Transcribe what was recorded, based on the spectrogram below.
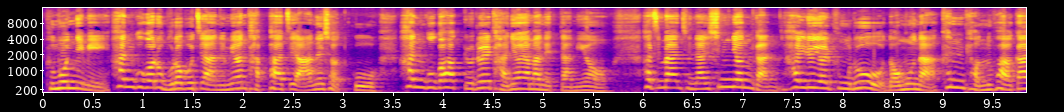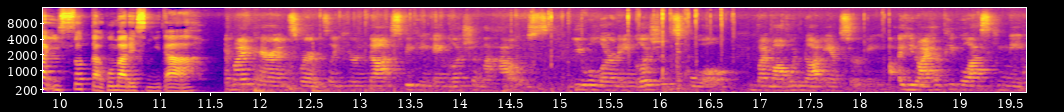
부모님이 한국어로 물어보지 않으면 답하지 않으셨고 한국어 학교를 다녀야만 했다며 하지만 지난 10년간 한류 열풍으로 너무나 큰 변화가 있었다고 말했습니다. My parents were it's like you're not speaking English in the house. You will learn English in school. My mom would not answer me. You know, I have people asking me,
